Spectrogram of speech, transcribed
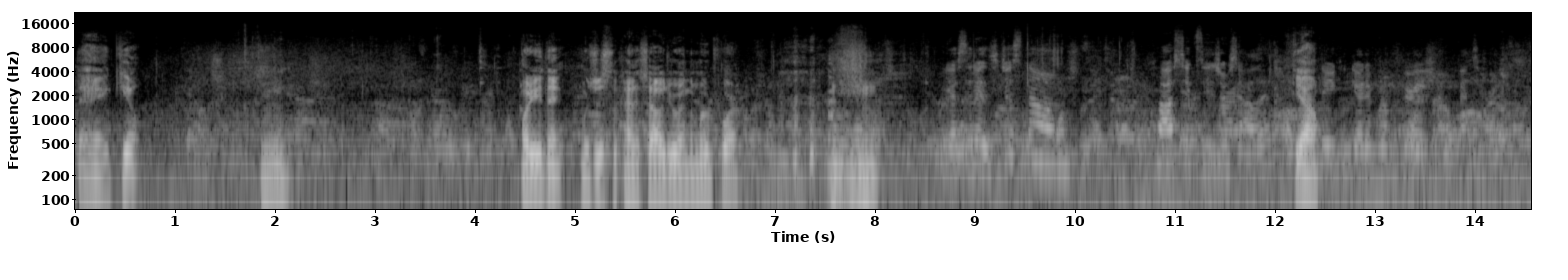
Thank you. Mm. What do you think? Was this the kind of salad you were in the mood for? Yes, it is. Just um, classic Caesar salad. Yeah. That you could get it from a very you know, fancy restaurant.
